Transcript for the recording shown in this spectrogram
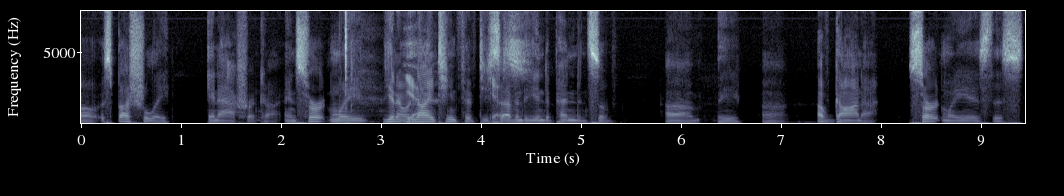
uh, especially in Africa, and certainly, you know, in 1957, Yes. the independence of um, the uh, of Ghana certainly is this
